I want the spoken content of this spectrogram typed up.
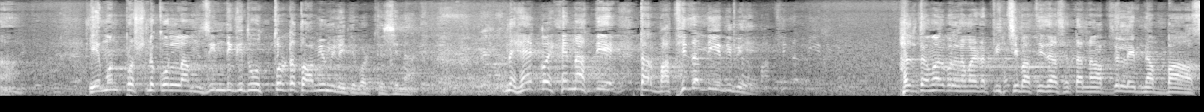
না। এমন প্রশ্ন করলাম জিন্দিগিতে উত্তরটা তো আমিও মিলাইতে পারতেছি না। না, হ্যাঁ কয় হ্যাঁ না দিয়ে তার বাতিজা দিয়ে দিবে। হয়তো আমার বললাম আমার একটা পিচ্ছি বাতিজা আছে, তার নাম আব্দুল্লাহ ইবনে আব্বাস।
